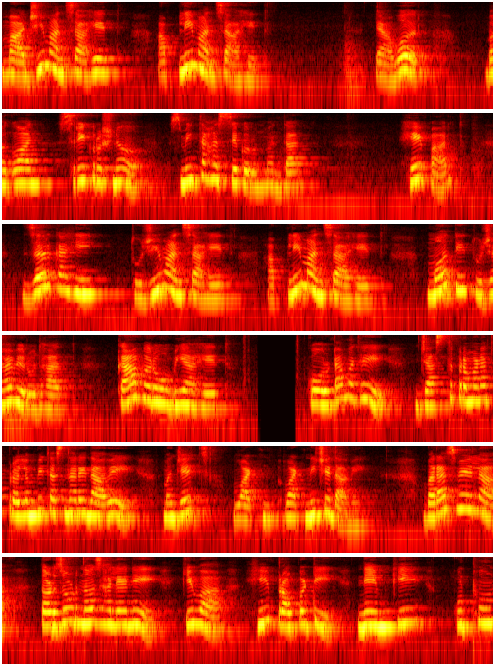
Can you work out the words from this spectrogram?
माझी माणसं आहेत आपली माणसं आहेत. त्यावर भगवान श्रीकृष्ण स्मितहास्य करून म्हणतात हे पार्थ जर काही तुझी माणसं आहेत आपली माणसं आहेत मग ती तुझ्या विरोधात का बरं उभी आहेत? कोर्टामध्ये जास्त प्रमाणात प्रलंबित असणारे दावे म्हणजेच वाट वाटणीचे दावे. बऱ्याच वेळेला तडजोड न झाल्याने किंवा ही प्रॉपर्टी नेमकी कुठून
